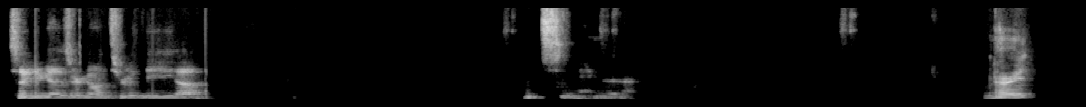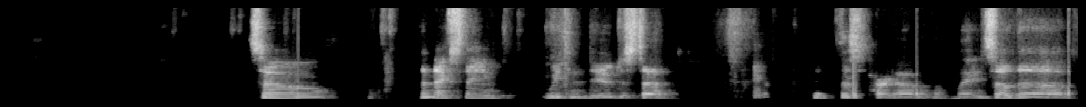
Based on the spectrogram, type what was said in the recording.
So you guys are going through the uh let's see here. All right. So the next thing we can do just to get this part out of the way. So the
